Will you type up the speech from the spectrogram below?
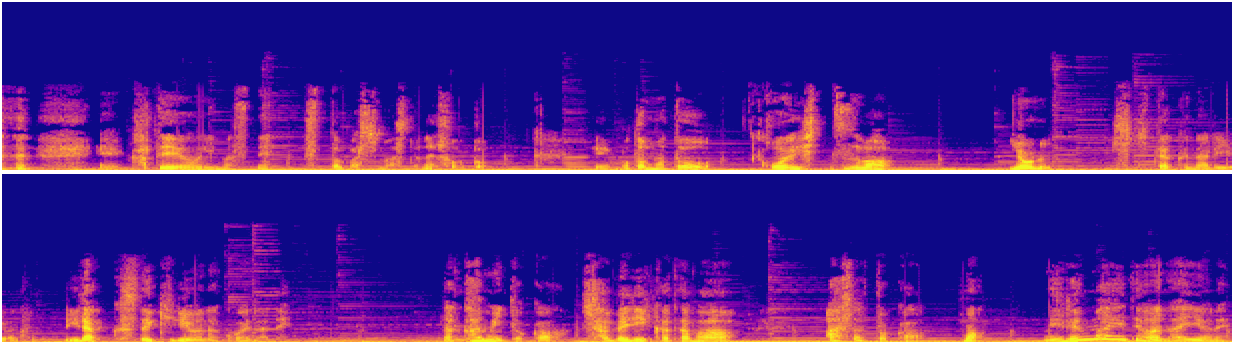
えー家庭を言いますね。すっ飛ばしましたね、相当。えーもともと、声質は夜聞きたくなるような、リラックスできるような声だね。中身とか喋り方は朝とか、まあ、寝る前ではないよね。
